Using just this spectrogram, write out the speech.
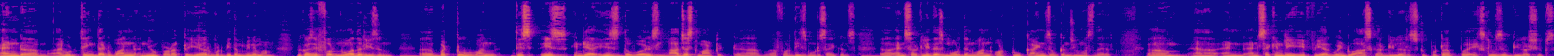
And um, I would think that one new product a year would be the minimum, because if for no other reason, uh, but two, one, this is, India is the world's largest market uh, for these motorcycles, uh, and certainly there's more than one or two kinds of consumers there. Um, uh, and, and secondly, if we are going to ask our dealers to put up uh, exclusive dealerships,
